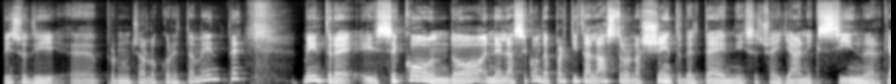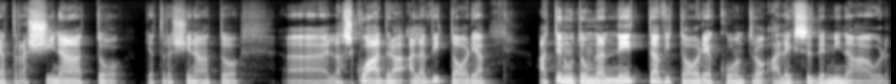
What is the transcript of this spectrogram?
penso di uh, pronunciarlo correttamente mentre il secondo, nella seconda partita, l'astro nascente del tennis, cioè Yannick Sinner, che ha trascinato, che ha trascinato uh, la squadra alla vittoria, ha tenuto una netta vittoria contro Alex de Minaur.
